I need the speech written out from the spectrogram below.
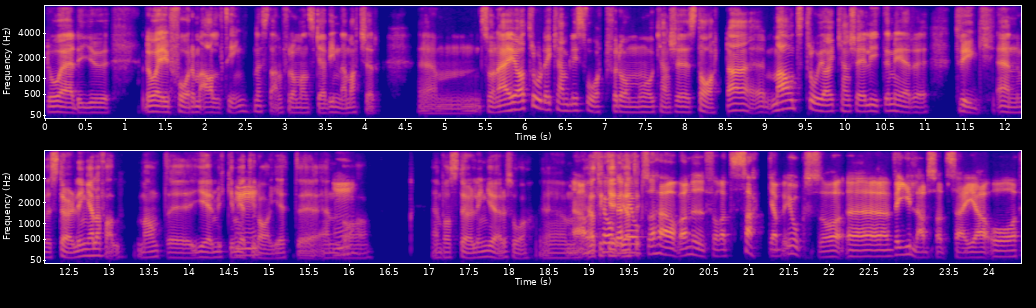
då är det ju, då är ju form allting nästan för om man ska vinna matcher. Ehm, så nej, jag tror det kan bli svårt för dem att kanske starta. Mount tror jag kanske är lite mer trygg än Sterling i alla fall. Mount eh, ger mycket mer till mm. laget eh, än mm. vad än vad Sterling gör så. Um, ja, jag frågan tycker, är också här va nu för att Saka blir också uh, vilad så att säga och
